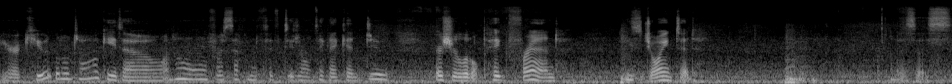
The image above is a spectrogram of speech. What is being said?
you're a cute little doggy, though. I don't know for 750. I don't think I can do. Here's your little pig friend. He's jointed. What is this?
